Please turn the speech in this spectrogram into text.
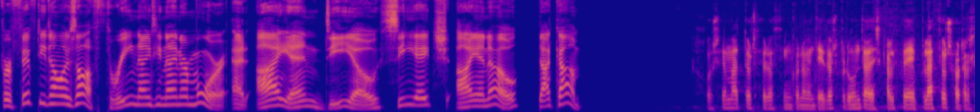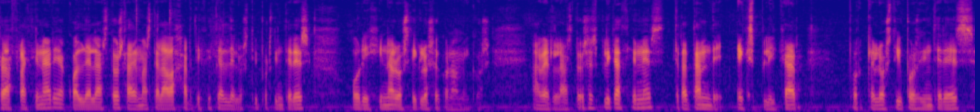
for $50 off 399 or more at I-N-D-O-C-H-I-N-O.com. José Matos 0592 pregunta descalce de plazos o reserva fraccionaria, ¿cuál de las dos, además de la baja artificial de los tipos de interés, origina los ciclos económicos? A ver, las dos explicaciones tratan de explicar por qué los tipos de interés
